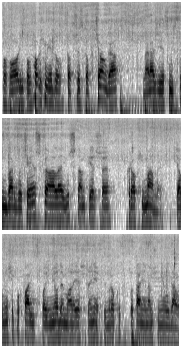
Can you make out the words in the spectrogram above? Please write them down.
powoli, powoli mnie to wszystko wciąga. Na razie jest mi z tym bardzo ciężko, ale już tam pierwsze kroki mamy. Chciałbym się pochwalić swoim miodem, ale jeszcze nie. W tym roku totalnie nam się nie udało.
